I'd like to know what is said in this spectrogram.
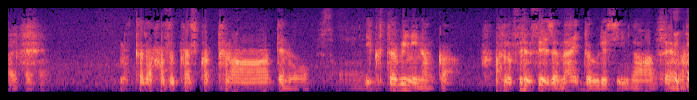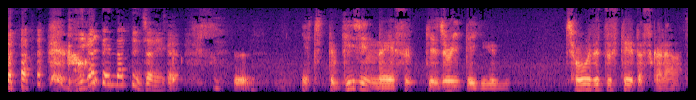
はいはい。まあただ恥ずかしかったなーってのを、行くたびになんか、あの先生じゃないと嬉しいなーみたいな。苦手になってんじゃねえかよ。いや、ちょっと美人の S っ気女医っていう超絶ステータスから、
